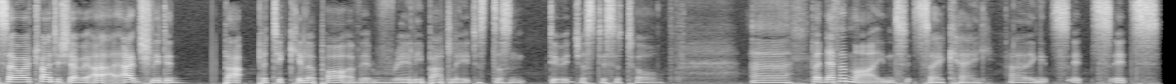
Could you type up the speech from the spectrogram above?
so I've tried to show it. I actually did that particular part of it really badly. It just doesn't do it justice at all. Uh, but never mind, it's okay. I think it's it's it's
